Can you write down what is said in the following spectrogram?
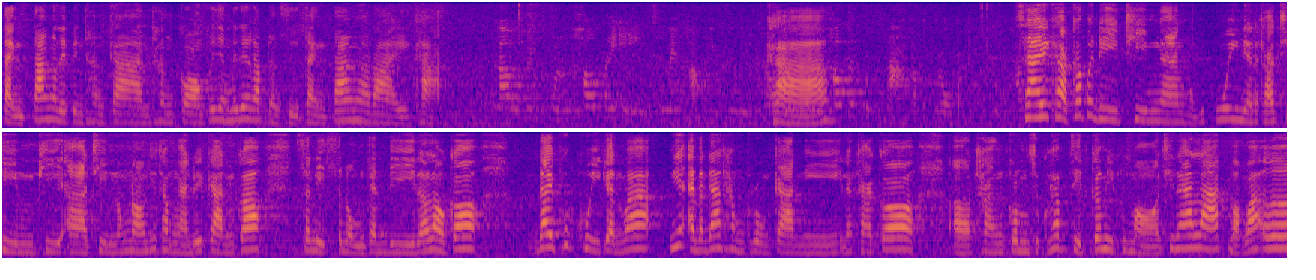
แต่งตั้งอะไรเป็นทางการ ทางกองก็ยังไม่ได้รับหนังสือแต่งตั้งอะไรค่ะ เราเป็นคนเข้าไปเองใช่ไหมคะพี่ปุ้ยเราค่ะเป็นคนเข้าไปปรึกษากับกรมสุขภาพใช่ค่ะก็พอดีทีมงานของพี่ปุ้ยเนี่ยนะคะทีม PR ทีมน้องๆที่ทำงานด้วยกัน ก็สนิทสนมกันดี แล้วเราก็ ได้พูดคุยกันว่าเนี่ยแอมแบนด้าทำโครงการนี้นะคะ ก็เอ่อทางกรมสุขภาพจิตก็มีคุณหมอที่น่ารัก บอกว่า เออ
